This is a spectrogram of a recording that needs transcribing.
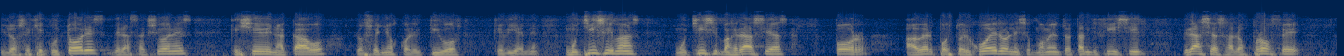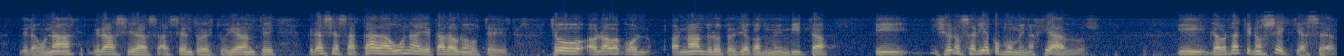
y los ejecutores de las acciones que lleven a cabo los sueños colectivos que vienen. Muchísimas, muchísimas gracias por haber puesto el cuero en ese momento tan difícil. Gracias a los profes de la UNAG, gracias al centro de estudiantes, gracias a cada una y a cada uno de ustedes. Yo hablaba con Fernando el otro día cuando me invita y, yo no sabía cómo homenajearlos. Y la verdad que no sé qué hacer,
